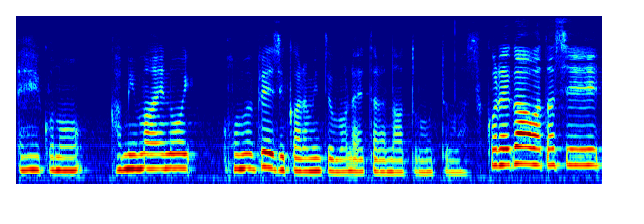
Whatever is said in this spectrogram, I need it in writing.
えこの神前のホームページから見てもらえたらなと思ってます。これが私、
